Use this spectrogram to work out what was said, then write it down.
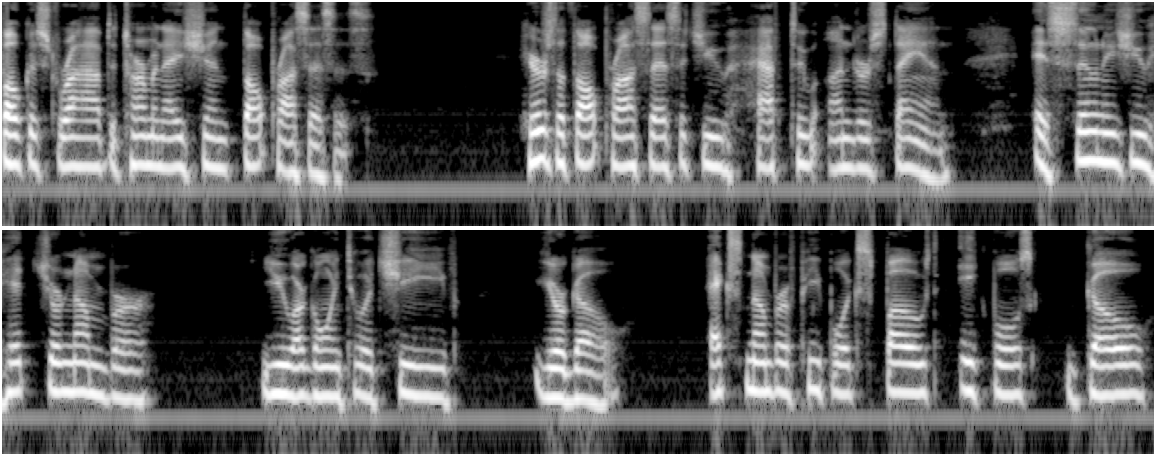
focus, drive, determination, thought processes. Here's the thought process that you have to understand. As soon as you hit your number, you are going to achieve your goal. X number of people exposed equals goal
